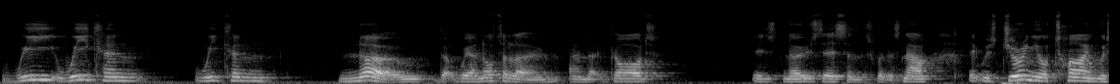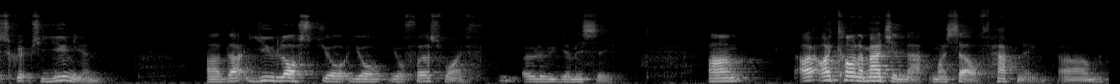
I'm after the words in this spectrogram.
we we can we can know that we are not alone and that God is knows this and is with us. Now, it was during your time with Scripture Union uh, that you lost your your your first wife, Oluyemisi. Um, I, I can't imagine that myself happening. Um,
